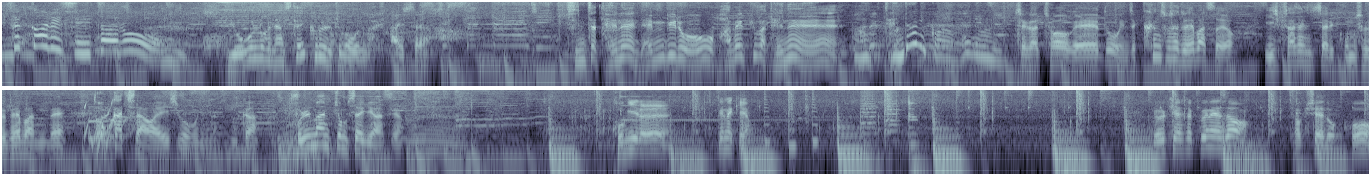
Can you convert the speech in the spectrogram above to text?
색깔이 진짜로. 요걸로 그냥 스테이크를 이렇게 거야. 맛있어요. 진짜 되네. 냄비로 바베큐가 되네. 된다니까요. 제가 저 외에도 이제 큰 소세도 해봤어요. 24cm짜리 곰솥에도 해봤는데 똑같이 나와요, 25분이면. 그러니까 불만 좀 세게 하세요. 고기를 꺼낼게요. 이렇게 해서 꺼내서 접시에 놓고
